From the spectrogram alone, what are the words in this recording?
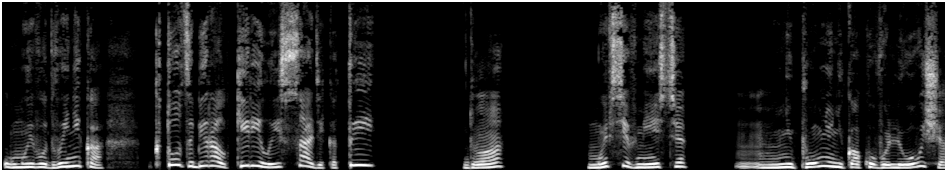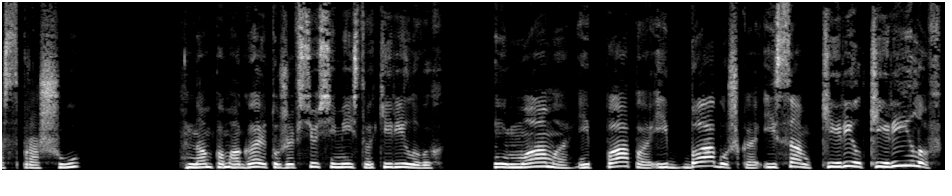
у моего двойника, кто забирал Кирилла из садика? Ты? Да. Мы все вместе. Не помню никакого Левы, сейчас спрошу. Нам помогает уже все семейство Кирилловых. И мама, и папа, и бабушка, и сам Кирилл Кириллов.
